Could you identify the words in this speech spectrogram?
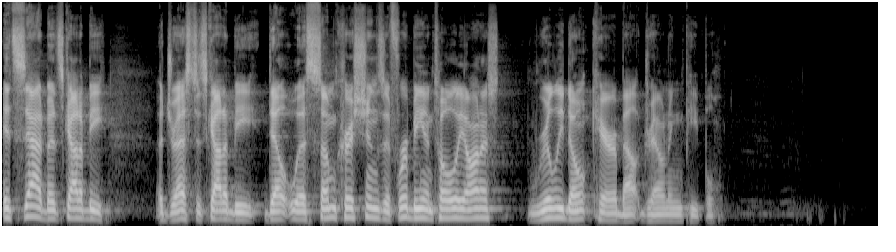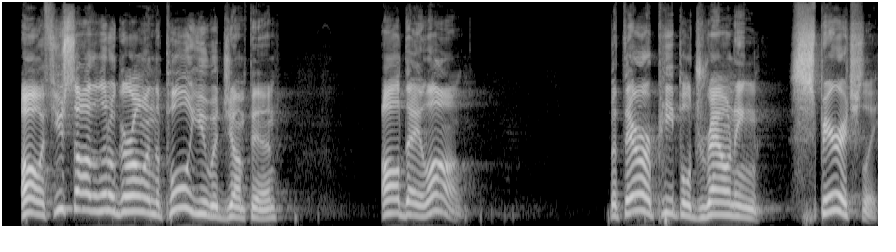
It's sad, but it's got to be addressed, it's got to be dealt with. Some Christians, if we're being totally honest, really don't care about drowning people. Oh, if you saw the little girl in the pool, you would jump in all day long. But there are people drowning spiritually,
